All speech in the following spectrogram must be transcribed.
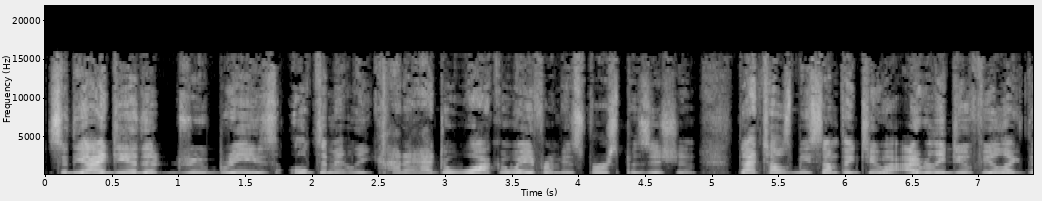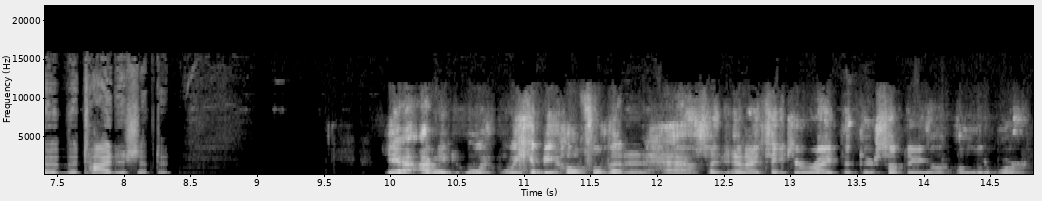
So the idea that Drew Brees ultimately kind of had to walk away from his first position, that tells me something too. I really do feel feel like the, the tide has shifted. Yeah, I mean, we, we can be hopeful that it has. And I think you're right that there's something a, a little more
